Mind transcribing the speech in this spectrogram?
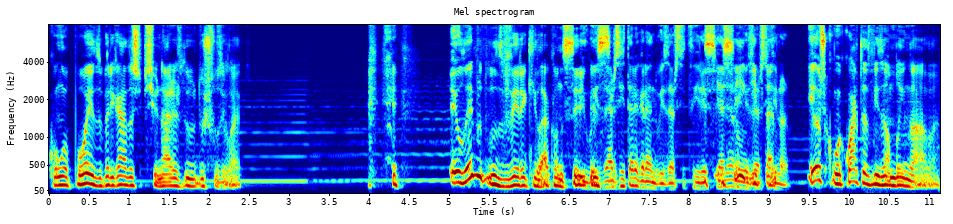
com o apoio de brigadas expedicionárias do, dos fuzileiros. Eu lembro de ver aquilo acontecer. E o exército era grande, o exército iraquiano sim, era um exército enorme. Eles com a quarta divisão blindada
